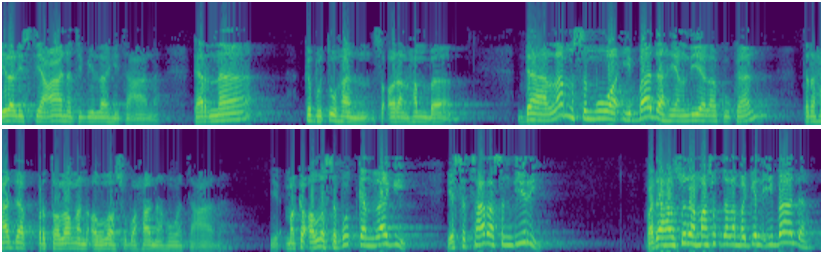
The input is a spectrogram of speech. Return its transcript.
ila isti'anati billahi ta'ala. Karena kebutuhan seorang hamba dalam semua ibadah yang dia lakukan terhadap pertolongan Allah Subhanahu wa taala. Ya, maka Allah sebutkan lagi ya secara sendiri. Padahal sudah masuk dalam bagian ibadah,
